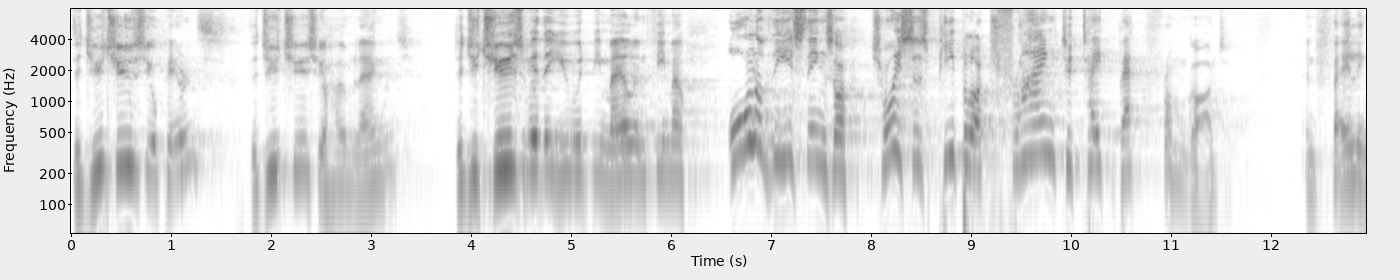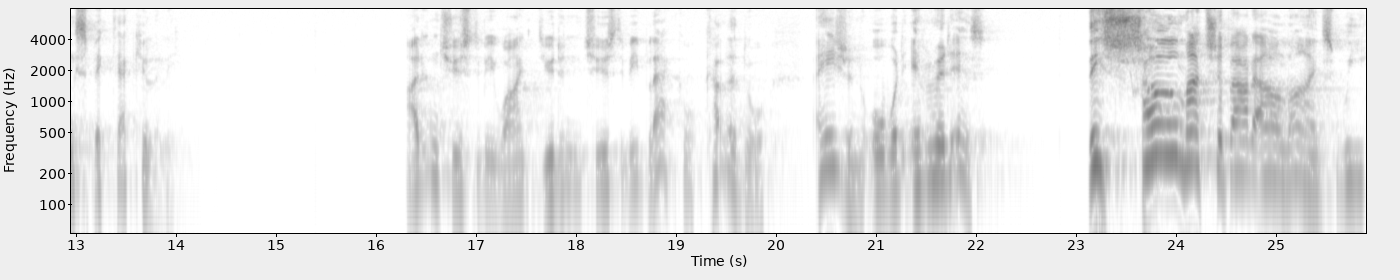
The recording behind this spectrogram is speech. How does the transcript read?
Did you choose your parents? Did you choose your home language? Did you choose whether you would be male and female? All of these things are choices people are trying to take back from God and failing spectacularly. I didn't choose to be white. You didn't choose to be black or colored or Asian or whatever it is. There's so much about our lives we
